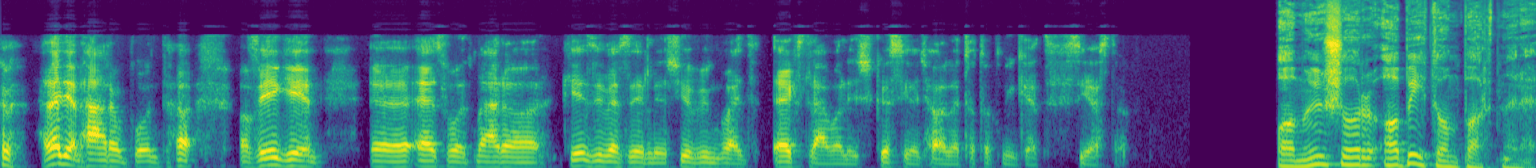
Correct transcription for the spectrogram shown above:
Legyen három pont a, a végén. Ez volt már a kézi vezérlés, jövünk majd extrával is. Köszi, hogy hallgatotok minket. Sziasztok! A műsor a Béton partnere.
